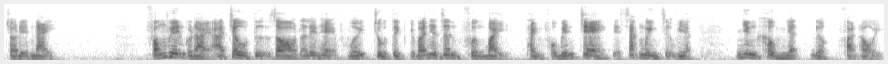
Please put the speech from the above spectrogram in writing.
cho đến nay. Phóng viên của Đài Á Châu Tự Do đã liên hệ với Chủ tịch Ủy ban nhân dân phường 7 thành phố Bến Tre để xác minh sự việc nhưng không nhận được phản hồi.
